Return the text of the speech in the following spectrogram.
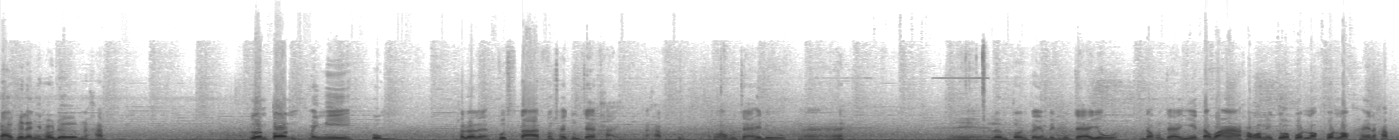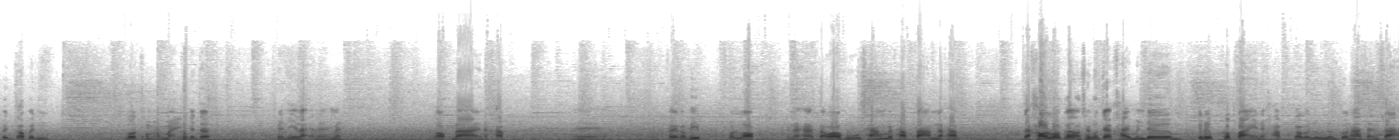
การเคยเล่นยังเท่าเดิมนะครับ เริ่มต้นไม่มีปุ่ม เขาเรียกอะไรพุชสตาร์ทต้องใช้กุญแจไขนะครับผมเอากุญแจให้ดูนะนี่เริ่มต้นก็ยังเป็นกุญแจอยู่ ดอกกุญแจอย่างนี้ แต่ว่าเขาก็มีตัวปลดล็อกปลดล็อกให้นะครับ เป็นก็เป็นรถสมัยใหม่ก็จะเป็นนี้แหละเห็นไหมล็อกได้นะครับไฟกระพริบกดล็อกนะฮะแต่ว่าหูช้างไม่พับตามนะครับจะเข้ารถก็ต้องใช้กุญแจไขเหมือนเดิมกรึบเข้าไปนะครับ ก็เป็นรุ่นเริ่มต้น5 3 0 0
